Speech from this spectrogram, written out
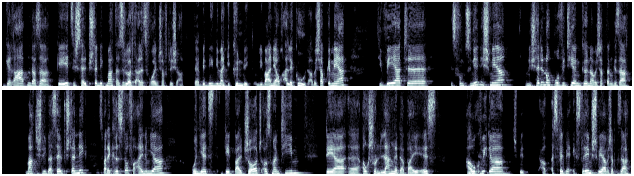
geraten, dass er geht, sich selbstständig macht. Also läuft alles freundschaftlich ab. Da wird niemand gekündigt. Und die waren ja auch alle gut. Aber ich habe gemerkt, die Werte, es funktioniert nicht mehr. Und ich hätte noch profitieren können, aber ich habe dann gesagt, mach dich lieber selbstständig. Das war der Christoph vor einem Jahr. Und jetzt geht bald George aus meinem Team, der äh, auch schon lange dabei ist. Auch wieder, bin, es fällt mir extrem schwer, aber ich habe gesagt,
